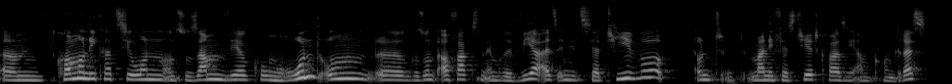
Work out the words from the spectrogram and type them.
ähm, Kommunikationen und Zusammenwirkungen rund um äh, Gesund Aufwachsen im Revier als Initiative und manifestiert quasi am Kongress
